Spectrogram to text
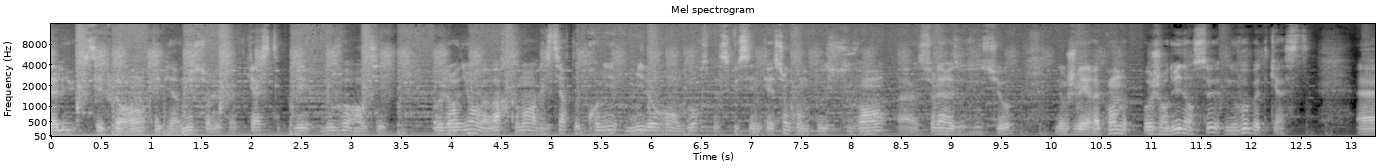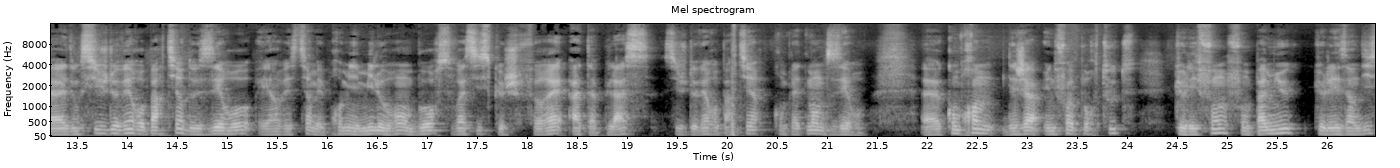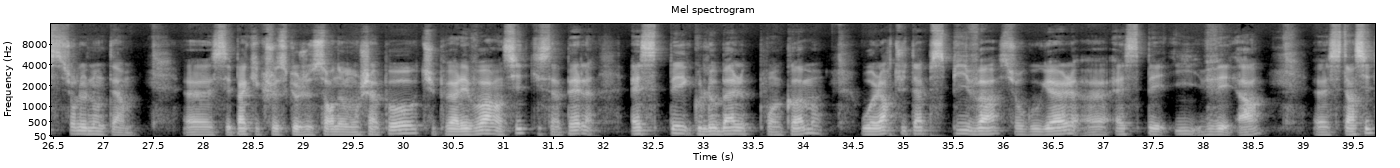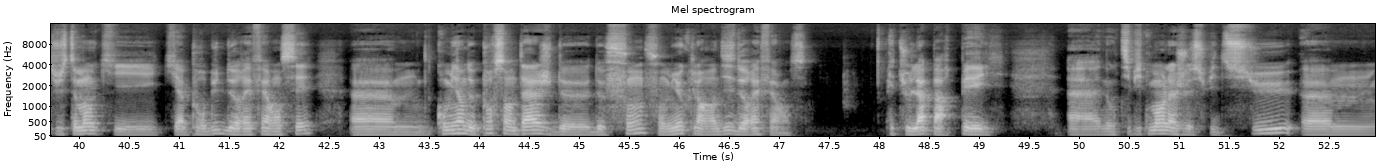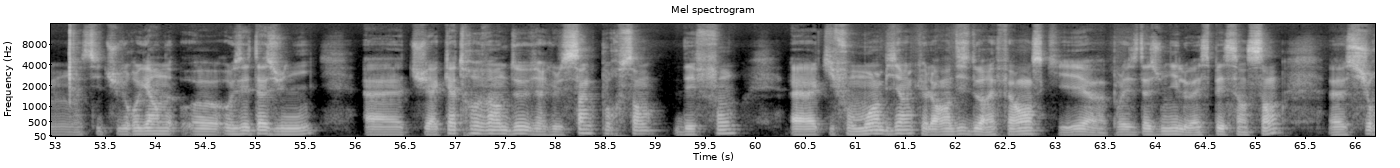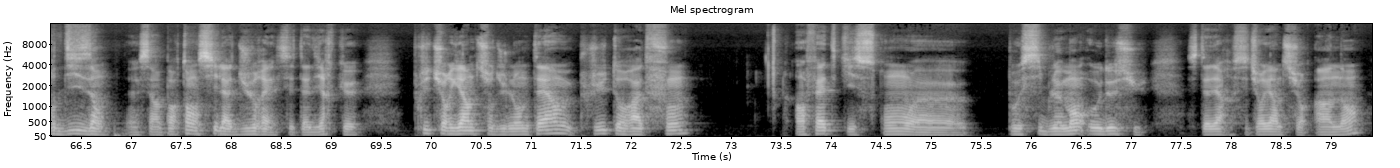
Salut, c'est Florent et bienvenue sur le podcast des nouveaux rentiers. Aujourd'hui, on va voir comment investir tes premiers 1000 euros en bourse parce que c'est une question qu'on me pose souvent euh, sur les réseaux sociaux. Donc je vais y répondre aujourd'hui dans ce nouveau podcast. Euh, donc si je devais repartir de zéro et investir mes premiers 1000 euros en bourse, voici ce que je ferais à ta place si je devais repartir complètement de zéro. Euh, comprendre déjà une fois pour toutes les fonds font pas mieux que les indices sur le long terme. Euh, c'est pas quelque chose que je sors de mon chapeau. Tu peux aller voir un site qui s'appelle spglobal.com ou alors tu tapes Spiva sur Google, euh, S-P-I-V-A. Euh, c'est un site justement qui, a pour but de référencer combien de pourcentage de, de fonds font mieux que leur indice de référence. Et tu l'as par pays. Euh, donc typiquement là je suis dessus. Euh, si tu regardes aux États-Unis, euh, tu as 82,5% des fonds qui font moins bien que leur indice de référence qui est pour les États-Unis le SP500 sur 10 ans. c'est important aussi la durée, c'est-à-dire que plus tu regardes sur du long terme, plus tu auras de fonds en fait qui seront possiblement au-dessus. C'est-à-dire si tu regardes sur un an,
